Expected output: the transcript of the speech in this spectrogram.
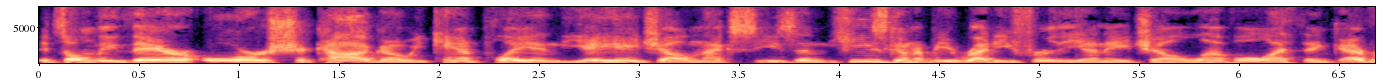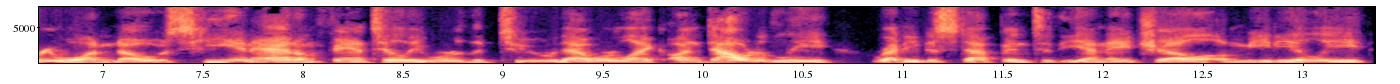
it's only there or Chicago. He can't play in the AHL next season. He's going to be ready for the NHL level. I think everyone knows he and Adam Fantilli were the two that were like undoubtedly ready to step into the NHL immediately.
